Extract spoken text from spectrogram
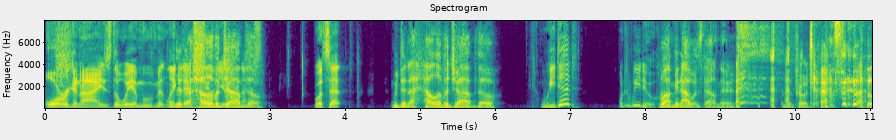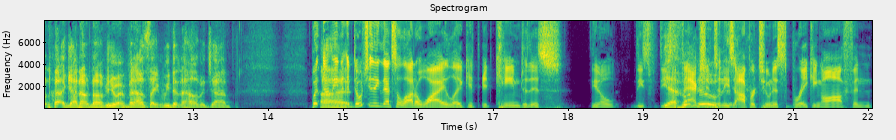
organize the way a movement we like did that a hell of a job, organized. though. What's that? We did a hell of a job, though. We did. What did we do? Well, I mean, I was down there in the protest. I don't know. Again, I don't know if you were, but I was like, we did a hell of a job. But I Uh, mean, don't you think that's a lot of why like it, it came to this, you know, these these Yeah, factions and these opportunists breaking off and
